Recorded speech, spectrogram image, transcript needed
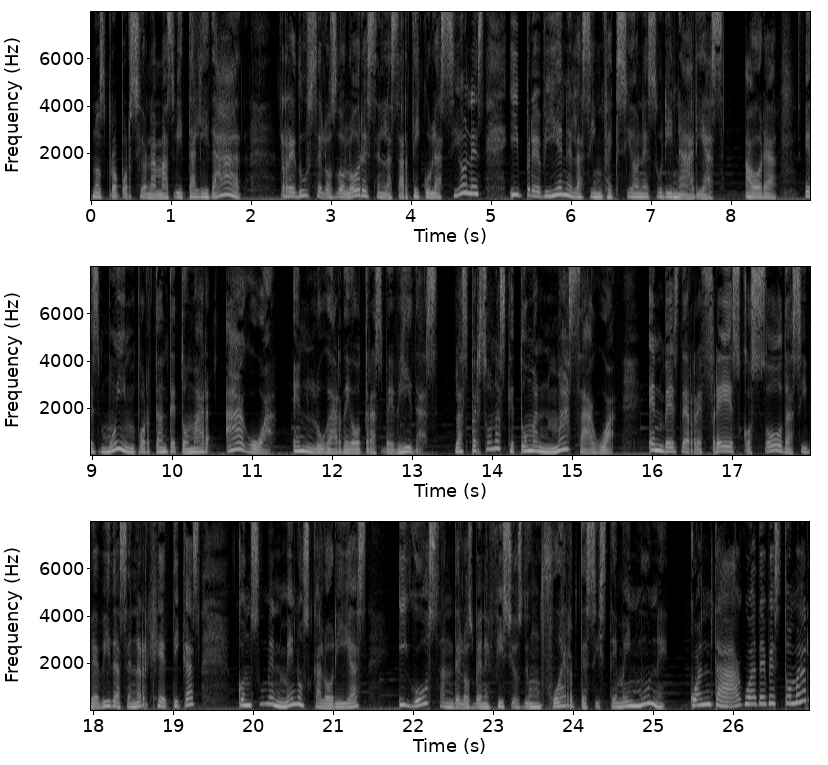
nos proporciona más vitalidad, reduce los dolores en las articulaciones y previene las infecciones urinarias. Ahora, es muy importante tomar agua en lugar de otras bebidas. Las personas que toman más agua en vez de refrescos, sodas y bebidas energéticas consumen menos calorías y gozan de los beneficios de un fuerte sistema inmune. ¿Cuánta agua debes tomar?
